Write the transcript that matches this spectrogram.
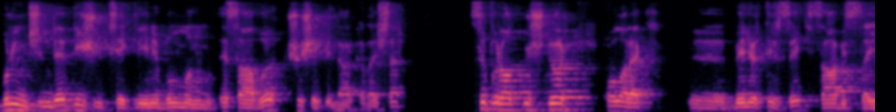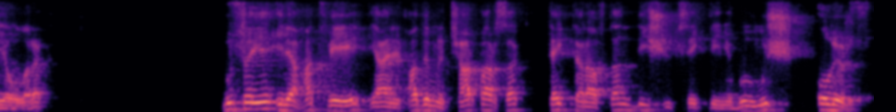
Bunun için de diş yüksekliğini bulmanın hesabı şu şekilde arkadaşlar. 0.64 olarak e, belirtirsek sabit sayı olarak bu sayı ile hatveyi yani adımı çarparsak tek taraftan diş yüksekliğini bulmuş oluyoruz.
